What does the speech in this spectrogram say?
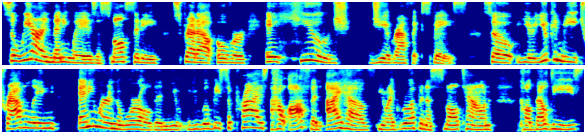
So we are in many ways a small city spread out over a huge geographic space. So you know you can be traveling anywhere in the world and you you will be surprised how often I have, you know, I grew up in a small town called Valdez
